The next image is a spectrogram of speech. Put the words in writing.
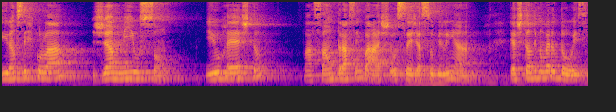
irão circular Jamilson e o resto passar um traço embaixo, ou seja, sublinhar. Questão de número 2.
